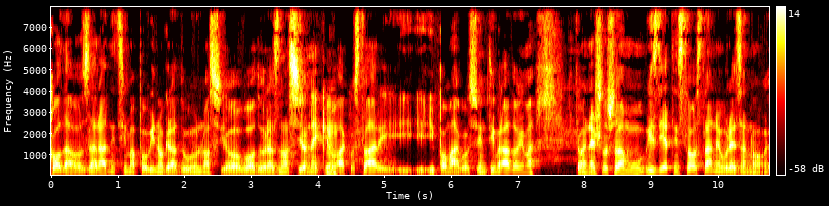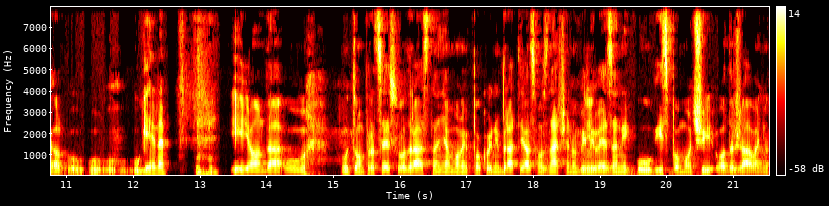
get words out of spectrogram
hodao za radnicima po vinogradu, nosio vodu, raznosio neke ovako stvari i, i, i pomagao svim tim radovima. To je nešto što vam iz djetinstva ostane urezano jel, u, u, u, gene. I onda u, u tom procesu odrastanja moj pokojni brat i ja smo značajno bili vezani u ispomoći održavanju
